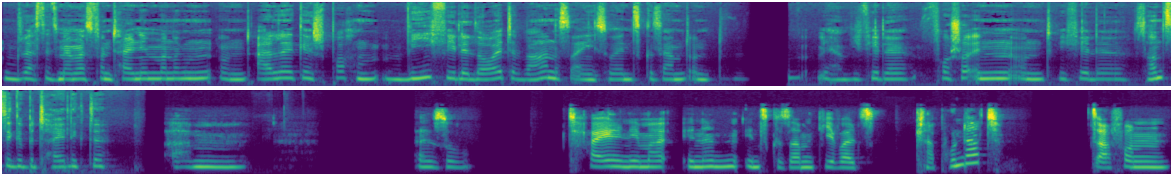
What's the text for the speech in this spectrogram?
du hast jetzt mehrmals von Teilnehmerinnen und alle gesprochen. Wie viele Leute waren das eigentlich so insgesamt und ja, wie viele ForscherInnen und wie viele sonstige Beteiligte? Ähm, also TeilnehmerInnen insgesamt jeweils knapp 100. Davon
